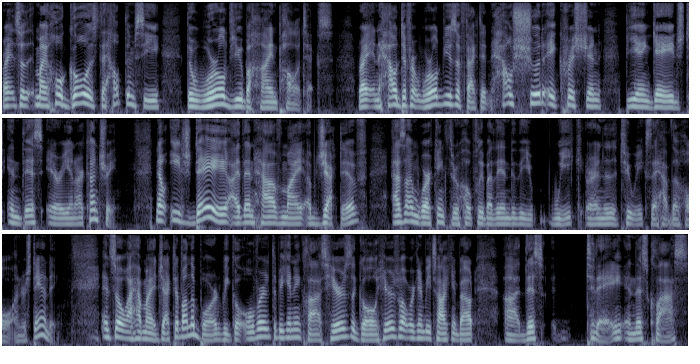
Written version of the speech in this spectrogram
right? So my whole goal is to help them see the worldview behind politics, right? And how different worldviews affect it. And how should a Christian be engaged in this area in our country? Now, each day I then have my objective as I'm working through, hopefully by the end of the week or end of the two weeks, they have the whole understanding. And so I have my objective on the board. We go over at the beginning of class. Here's the goal. Here's what we're going to be talking about uh, this today in this class.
